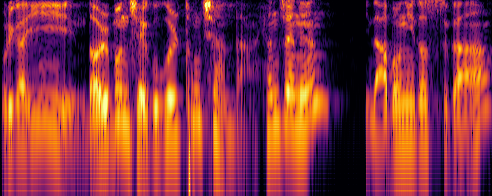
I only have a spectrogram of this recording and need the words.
우리가 이 넓은 제국을 통치한다. 현재는 나보니더스가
